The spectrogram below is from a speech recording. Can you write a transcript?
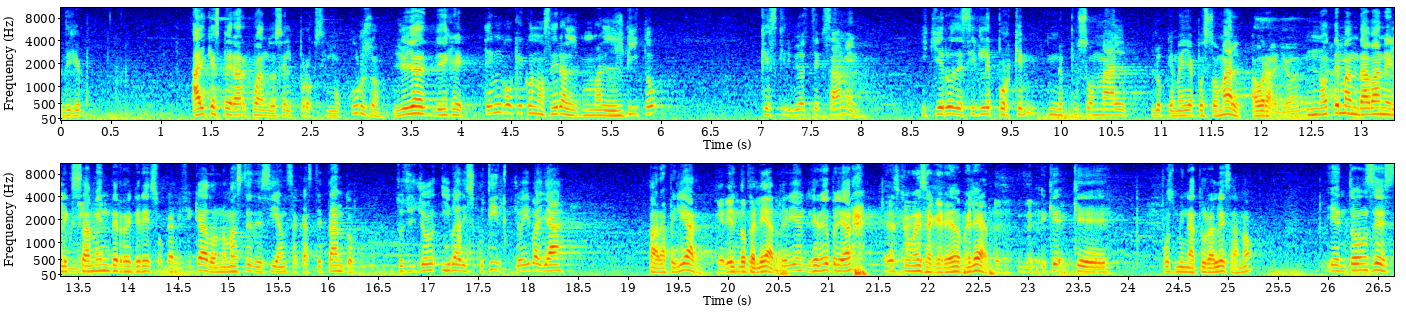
dije, hay que esperar cuándo es el próximo curso. Yo ya dije, tengo que conocer al maldito que escribió este examen. Y quiero decirle por qué me puso mal lo que me haya puesto mal. Ahora, no te mandaban el examen de regreso calificado, nomás te decían sacaste tanto. Entonces yo iba a discutir, yo iba ya para pelear. Queriendo pelear. Querían- queriendo pelear. Es como esa queriendo pelear. que, que, pues mi naturaleza, ¿no? Y entonces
